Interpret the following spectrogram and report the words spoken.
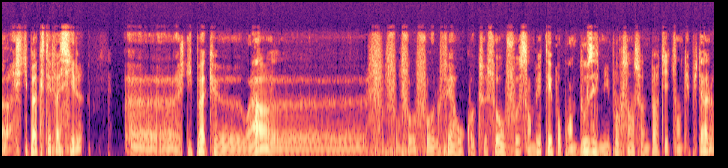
Euh, je dis pas que c'était facile. Euh, je dis pas que voilà, euh, faut, le faire ou quoi que ce soit, ou faut s'embêter pour prendre 12,5% sur une partie de son capital.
